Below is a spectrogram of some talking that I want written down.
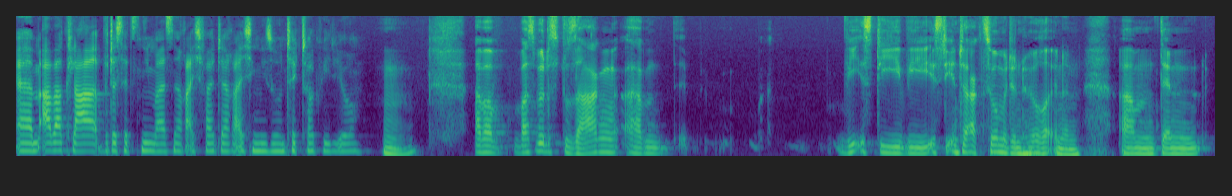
Ähm, aber klar wird das jetzt niemals eine Reichweite erreichen wie so ein TikTok-Video. Hm. Aber was würdest du sagen, ähm, wie ist die, wie ist die Interaktion mit den HörerInnen? Ähm, denn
